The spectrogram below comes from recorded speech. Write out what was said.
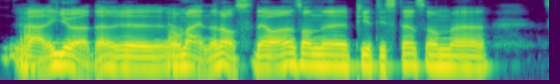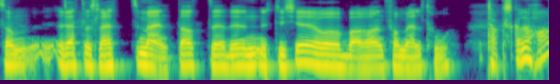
være jøder eh, og mene det. Også. Det var en sånn eh, pietister som, eh, som rett og slett mente at det nytter ikke å bare ha en formell tro. Takk skal du ha,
